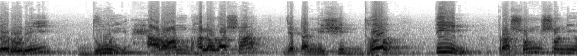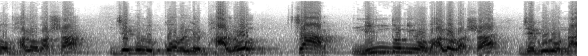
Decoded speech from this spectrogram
জরুরি। দুই, হারাম ভালোবাসা, যেটা নিষিদ্ধ। তিন প্রশংসনীয় ভালোবাসা যেগুলো করলে ভালো, চার, নিন্দনীয় ভালোবাসা যেগুলো না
